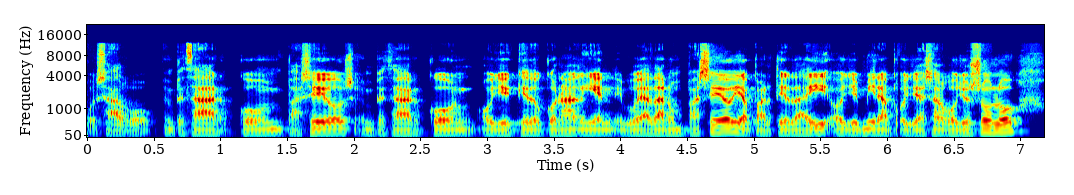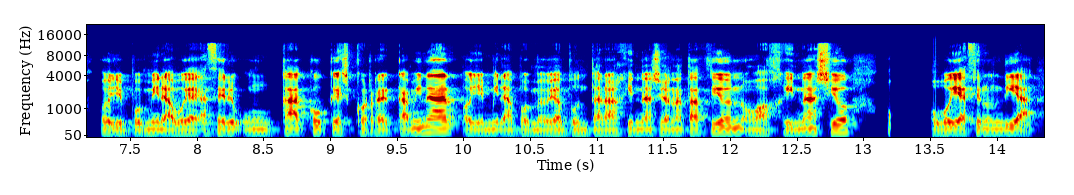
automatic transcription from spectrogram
Pues algo, empezar con paseos, empezar con, oye, quedo con alguien y voy a dar un paseo y a partir de ahí, oye, mira, pues ya salgo yo solo, oye, pues mira, voy a hacer un caco que es correr, caminar, oye, mira, pues me voy a apuntar al gimnasio de natación o al gimnasio o voy a hacer un día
